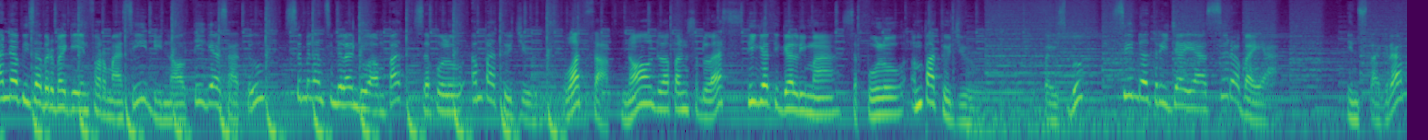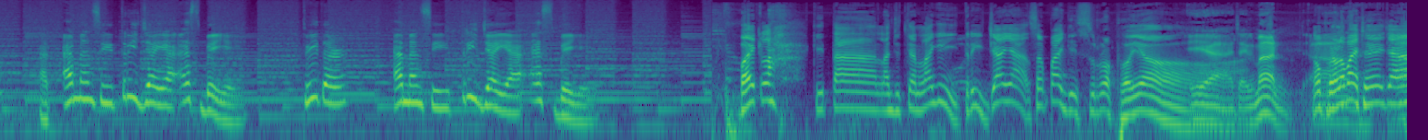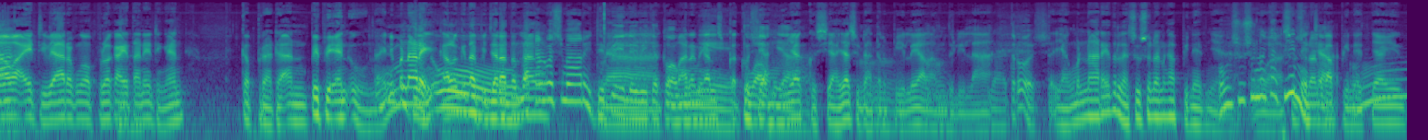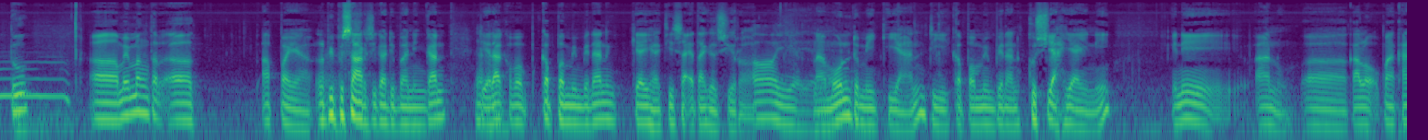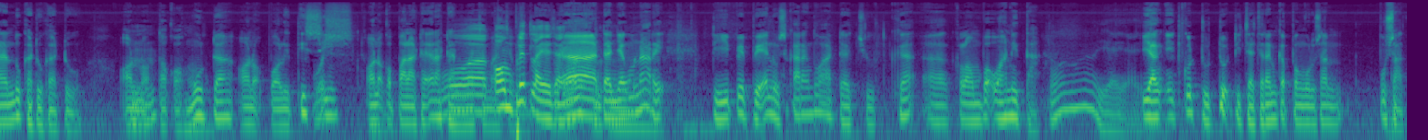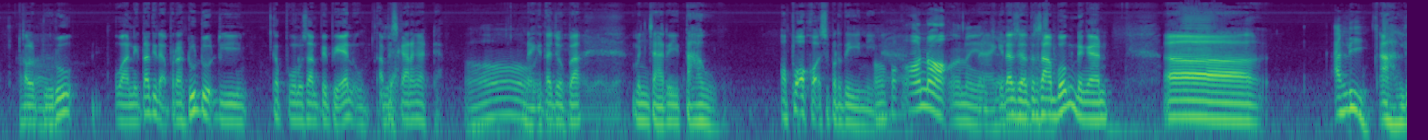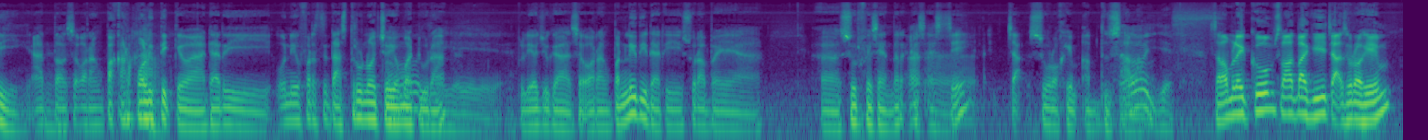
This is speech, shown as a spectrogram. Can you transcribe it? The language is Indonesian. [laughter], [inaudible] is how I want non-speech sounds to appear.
Anda bisa berbagi informasi di 031 9924 1047. WhatsApp 0811 335 1047. Facebook Sindo Trijaya Surabaya. Instagram at MNC Trijaya SBY. Twitter MNC Trijaya SBY. Baiklah, kita lanjutkan lagi Trijaya sepagi Surabaya. Iya, Cak Ilman. Ngobrol apa ya, Cak? Awak dhewe arep ngobrol kaitannya dengan keberadaan PBNU. Nah, ini menarik PBNU. kalau kita bicara tentang kan wis mari dipilih Nah, ketua kemarin kan ketua Gus umumnya Gus Yahya sudah terpilih alhamdulillah. Nah, terus? Yang menarik adalah susunan kabinetnya. Oh, susunan Wah, kabinet, Susunan kabinetnya Oh. itu eh, memang ter, eh, apa ya lebih besar jika dibandingkan di era kepe- kepemimpinan Kiai Haji Said Agil Sirot. Oh, iya, iya, Namun demikian di kepemimpinan Gus Yahya ini ini anu eh, kalau makanan tuh gaduh-gaduh. Ono tokoh muda, ono politisi, ono kepala daerah dan Wah, macam-macam. komplit lah ya, Cak, ya? Nah, dan yang menarik di PBNU sekarang tuh ada juga eh, kelompok wanita Oh, iya iya. iya. yang ikut duduk di jajaran kepengurusan pusat. Kalau dulu wanita tidak pernah duduk di kepengurusan PBNU, tapi sekarang ada. Oh. nah, kita iya, coba iya, iya. mencari tahu opo kok seperti ini. Oh, Nah, pokok ono ngono ya. nah, kita sudah tersambung dengan eh, ahli. ahli atau seorang pakar politik ya dari Universitas Trunojoyo Madura. Iya iya iya. iya. Beliau juga seorang peneliti dari Surabaya eh, Survey Center SSC, Cak Surohim Abdul Ah, Salam. Oh, yes. Assalamualaikum, selamat pagi Cak Surohim.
